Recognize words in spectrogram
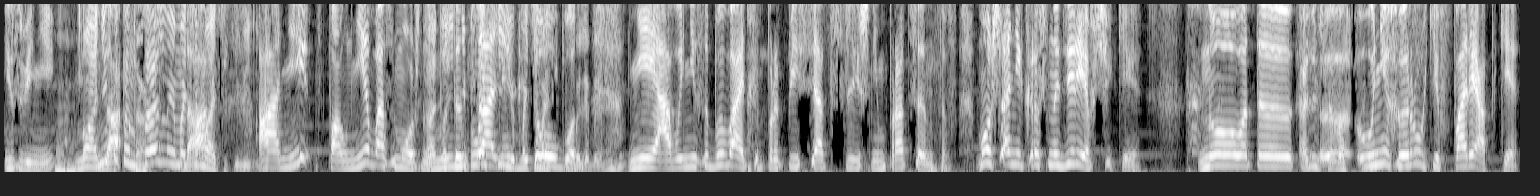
Извини. Но они Да. потенциальные Да. математики. видимо. А Они вполне возможно, Они потенциальные кто математики угодно. были бы. Не, а вы не забывайте про 50 с лишним процентов. Может, они краснодеревщики. Но вот э, э, у них руки в порядке,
